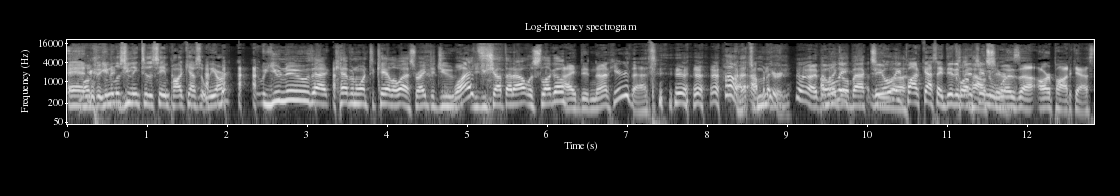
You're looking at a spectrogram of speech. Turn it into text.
And Well, are you listening to the same podcast that we are? you knew that Kevin went to KLOS, right? Did you What? Did you shout that out with Sluggo? I did not hear that. Oh, that's I'm gonna- weird. The I'm gonna only, go back to, the only uh, podcast I didn't Clubhouse mention here. was uh, our podcast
